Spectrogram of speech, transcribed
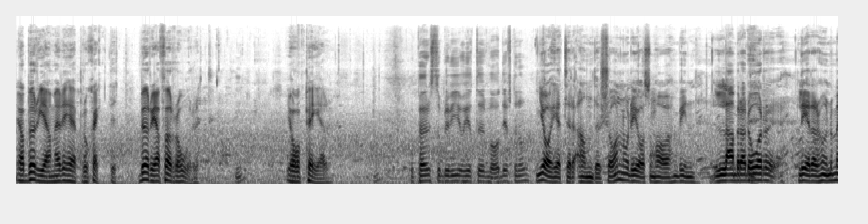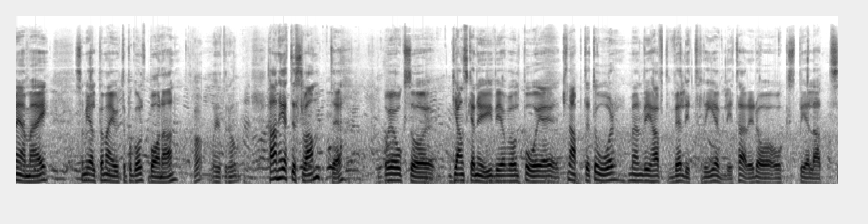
Jag började med det här projektet. Började förra året. Mm. Jag och Per. Och Per står bredvid och heter vad i efternamn? Jag heter Andersson och det är jag som har min labrador ledarhund med mig som hjälper mig ute på golfbanan. Ja, vad heter han? Han heter Svante och jag är också ganska ny. Vi har hållit på i knappt ett år men vi har haft väldigt trevligt här idag och spelat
